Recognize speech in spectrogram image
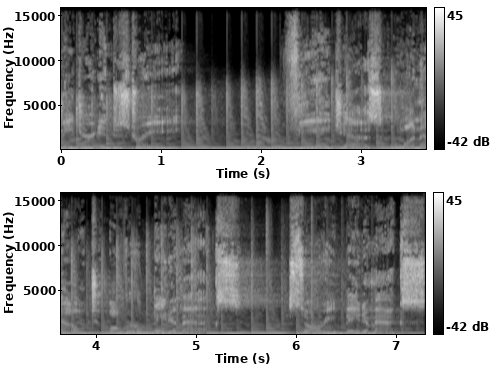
major industry. VHS won out over Betamax. Sorry, Betamax.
